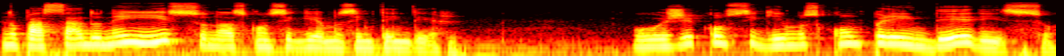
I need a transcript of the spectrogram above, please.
No passado, nem isso nós conseguíamos entender. Hoje conseguimos compreender isso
